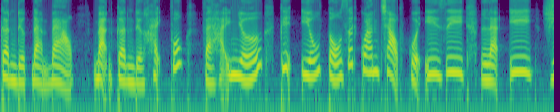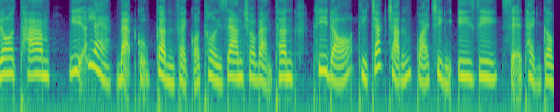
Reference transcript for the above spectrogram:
cần được đảm bảo bạn cần được hạnh phúc và hãy nhớ cái yếu tố rất quan trọng của easy là e your time. Nghĩa là bạn cũng cần phải có thời gian cho bản thân. Khi đó thì chắc chắn quá trình easy sẽ thành công.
